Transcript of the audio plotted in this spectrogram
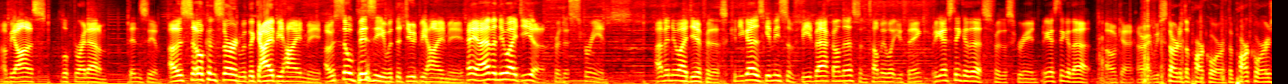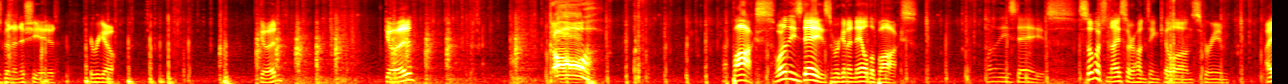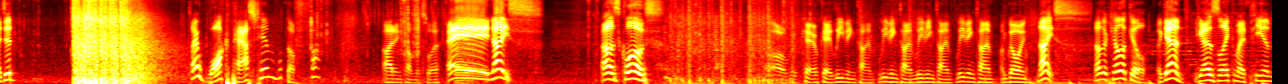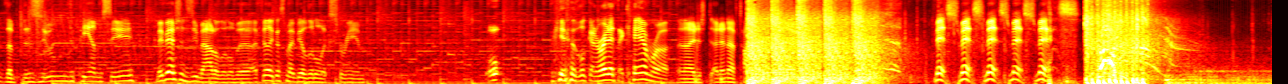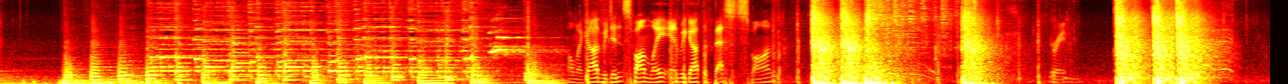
I'll be honest, looked right at him. Didn't see him. I was so concerned with the guy behind me. I was so busy with the dude behind me. Hey, I have a new idea for this screen. I have a new idea for this. Can you guys give me some feedback on this and tell me what you think? What do you guys think of this for the screen? What do you guys think of that? Oh, okay, all right, we started the parkour. The parkour has been initiated. Here we go. Good. Good. Oh! That box. One of these days, we're gonna nail the box. One of these days. So much nicer hunting Killa on stream. I did... Did I walk past him? What the fuck? Oh, I didn't come this way. Hey, nice! That was close. Oh, okay, okay. Leaving time. Leaving time. Leaving time. Leaving time. I'm going. Nice. Another Killa kill. Again, you guys like my PM, the, the zoomed PMC? Maybe I should zoom out a little bit. I feel like this might be a little extreme. Oh. Yeah, looking right at the camera. And then I just, I didn't have time. Miss, miss, miss, miss, miss. Oh! Oh my god, we didn't spawn late and we got the best spawn. Great.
